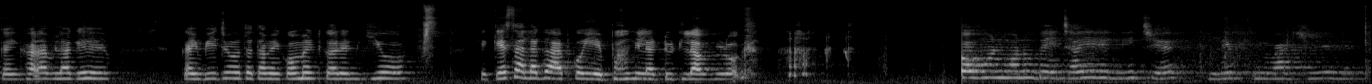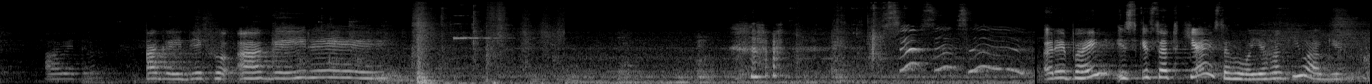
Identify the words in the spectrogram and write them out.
કંઈ ખરાબ લાગે છે કંઈ બીજું તો તમે કોમેન્ટ કરીને કહો કે કેસા લગા આપકો ये ભાંગલા તૂટલા વ્લોગ તો હું ને મોનું બે જઈએ હે નીચે લિફ્ટની વાટ જોઈએ હે આવે તો आ गई देखो आ गई रे अरे भाई इसके साथ क्या ऐसा हुआ यहाँ क्यों आ गया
